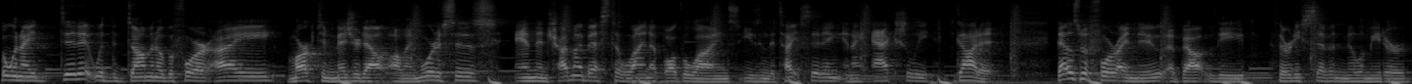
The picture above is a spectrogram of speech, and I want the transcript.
But when I did it with the domino before, I marked and measured out all my mortises and then tried my best to line up all the lines using the tight setting and I actually got it. That was before I knew about the 37 millimeter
